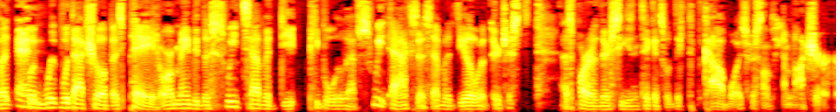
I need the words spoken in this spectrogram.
But, and, but would that show up as paid? Or maybe the suites have a de- people who have suite access have a deal where they're just as part of their season tickets with the, the Cowboys or something. I'm not sure.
